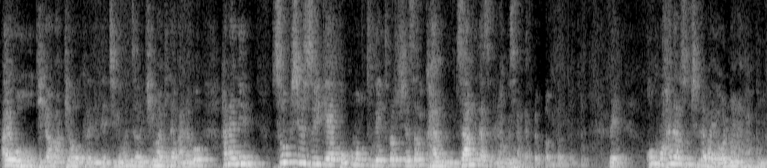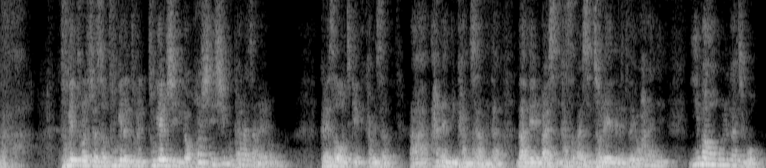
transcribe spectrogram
아이고 기가 막혀 그랬는데 지금은 저는 기가 막히다가 안 하고 하나님 숨 쉴 수 있게 콧구멍 두개 틀어주셔서 감사합니다 소리를 하고 살아요. 왜? 콧구멍 하나로 숨 쉬려봐요 얼마나 바쁜가. 두개 틀어주셔서 두 개를 두, 두 개를 쉬니까 훨씬 쉽고 편하잖아요. 그래서 어저께 가면서 아 하나님 감사합니다. 나 내일 말씀 가서 말씀 전해야 되는데요. 하나님 이 마음을 가지고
